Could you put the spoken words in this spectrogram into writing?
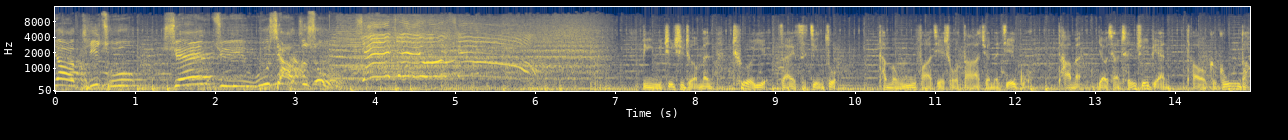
要提出选举无效之诉。”选举无效，并与支持者们彻夜在此静坐。他们无法接受大选的结果，他们要向陈水扁讨个公道。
